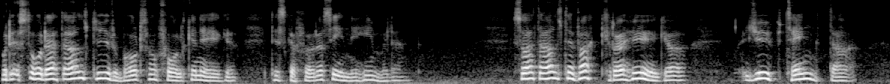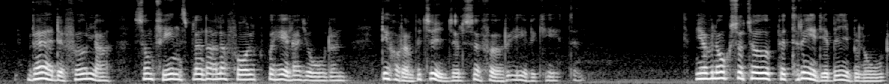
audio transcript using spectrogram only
Och där står det att allt dyrbart som folken äger, det ska föras in i himmelen. Så att allt det vackra, höga, djuptänkta, värdefulla som finns bland alla folk på hela jorden, det har en betydelse för evigheten. Men jag vill också ta upp ett tredje bibelord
